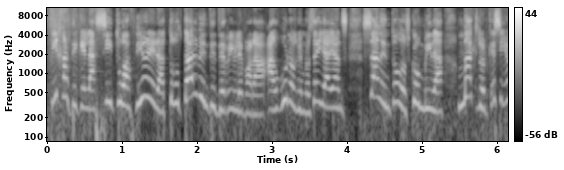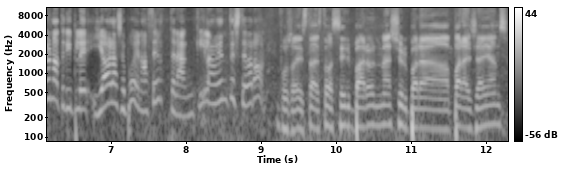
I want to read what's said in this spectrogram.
Fíjate que la situación era totalmente terrible para algunos miembros de Giants. Salen todos con vida. Max Lord que se lleva una triple y ahora se pueden hacer tranquilamente este varón. Pues ahí está, esto va a ser Baron Nashor para, para Giants.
